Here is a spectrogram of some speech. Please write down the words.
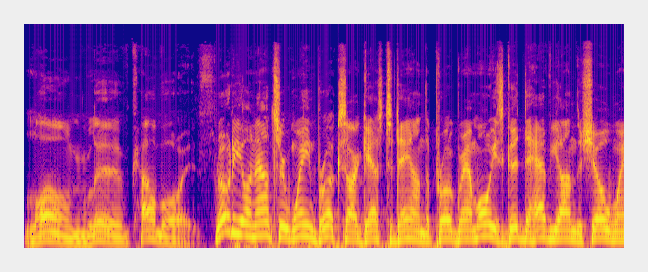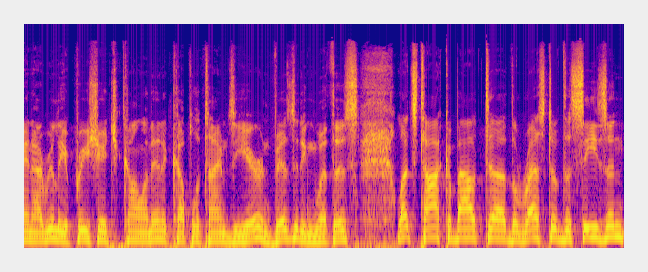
Long live Cowboys. Rodeo announcer Wayne Brooks, our guest today on the program. Always good to have you on the show, Wayne. I really appreciate you calling in a couple of times a year and visiting with us. Let's talk about uh, the rest of the season.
